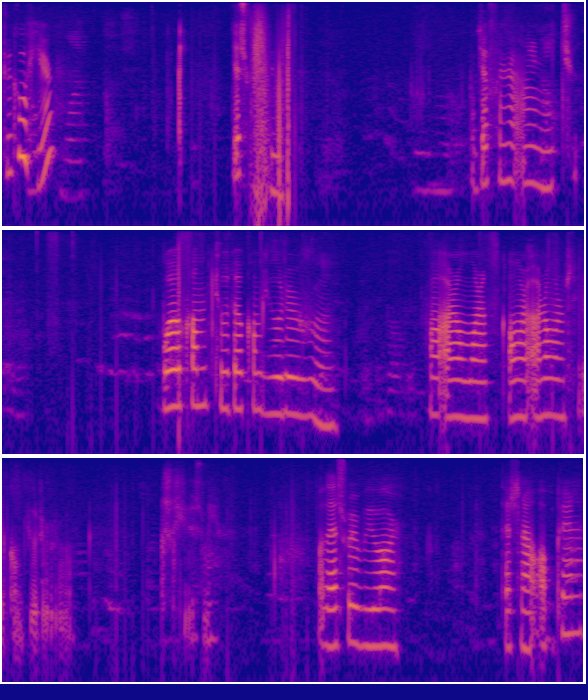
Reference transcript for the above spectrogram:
Do we go here? Yes, we do. Definitely need to. Welcome to the computer room. Oh, I don't want to. I don't want to see the computer room. Excuse me. Oh that's where we are. That's now open.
